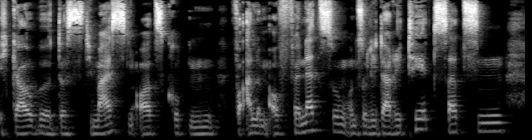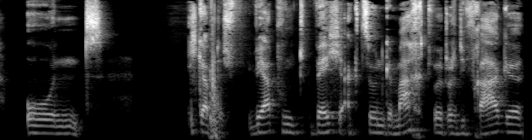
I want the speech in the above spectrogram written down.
ich glaube, dass die meisten Ortsgruppen vor allem auf Vernetzung und Solidarität setzen und ich glaube, der Schwerpunkt, welche Aktion gemacht wird oder die Frage,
